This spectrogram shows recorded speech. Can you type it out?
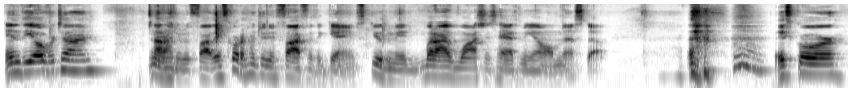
in the overtime not 105. They scored 105 for the game. Excuse me. What I watched has me all messed up. they score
